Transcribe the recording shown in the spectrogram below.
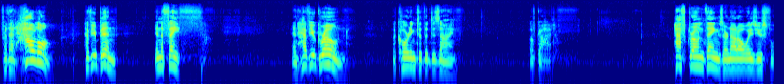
for that. How long have you been in the faith? And have you grown according to the design of God? Half grown things are not always useful.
